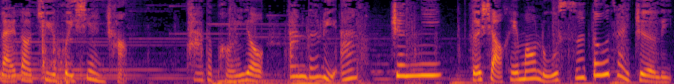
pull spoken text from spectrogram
来到聚会现场，他的朋友安德里安、珍妮和小黑猫卢斯都在这里。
